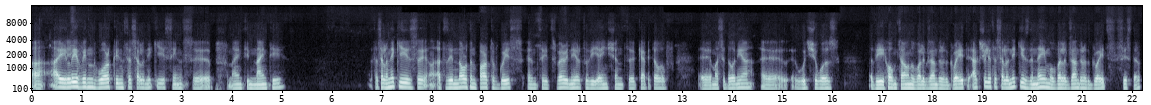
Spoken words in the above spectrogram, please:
Uh, I live and work in Thessaloniki since uh, 1990. Thessaloniki is uh, at the northern part of Greece and it's very near to the ancient uh, capital of uh, Macedonia, uh, which was the hometown of Alexander the Great. Actually, Thessaloniki is the name of Alexander the Great's sister.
